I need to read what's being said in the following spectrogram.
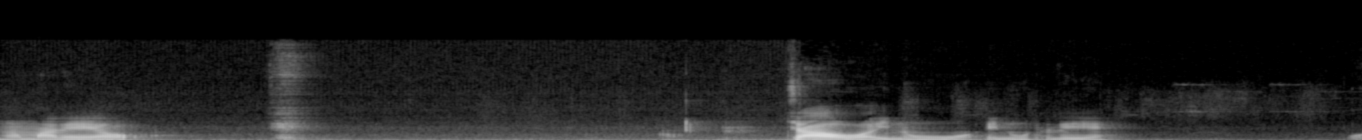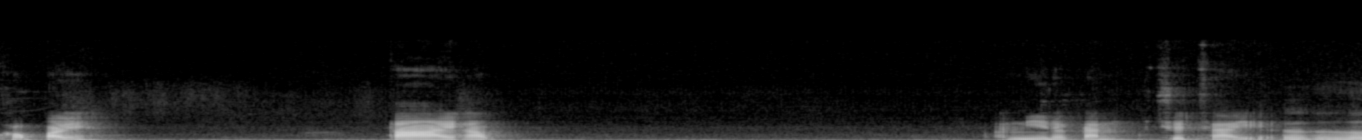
มามาแล้ว เจ้าไอ้หนู ไอ้หนูทะเล เข้าไป ตายครับ อันนี้แล้วกันเชื่อใจ เออ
